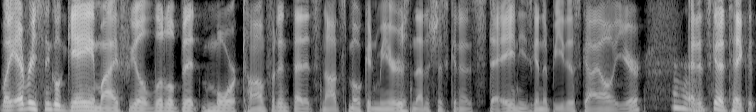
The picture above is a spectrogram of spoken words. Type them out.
like every single game, I feel a little bit more confident that it's not smoke and mirrors and that it's just going to stay and he's going to be this guy all year. Mm-hmm. And it's going to take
